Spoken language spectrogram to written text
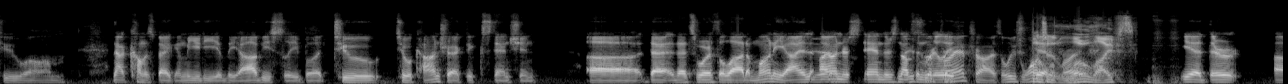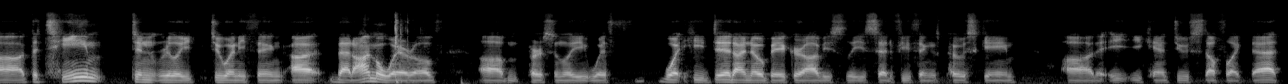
to um, not comes back immediately, obviously, but to to a contract extension. Uh, that that's worth a lot of money. I Yeah. I understand. There's nothing the really franchise, at least one Bunch of of right? low lifes. yeah, they're uh, the team didn't really do anything uh, that I'm aware of um, personally with what he did. I know Baker obviously said a few things post game uh, that you, you can't do stuff like that,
